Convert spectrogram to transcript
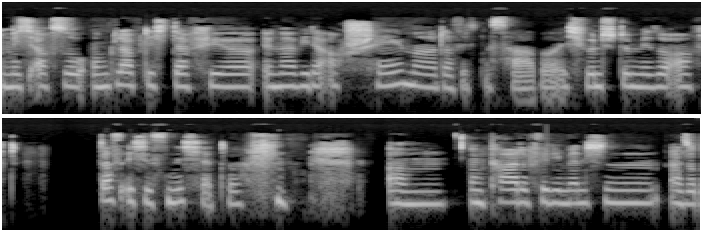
mich auch so unglaublich dafür immer wieder auch schäme, dass ich das habe. Ich wünschte mir so oft, dass ich es nicht hätte. ähm, und gerade für die Menschen, also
